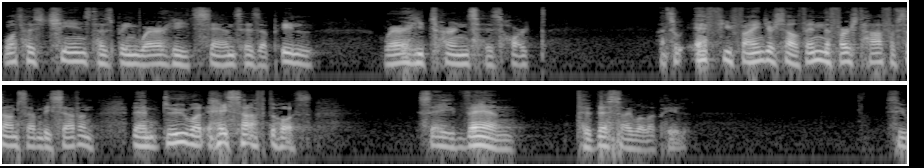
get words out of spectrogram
What has changed has been where he sends his appeal, where he turns his heart. And so, if you find yourself in the first half of Psalm 77, then do what Asaph does. Say, then, to this I will appeal. See,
